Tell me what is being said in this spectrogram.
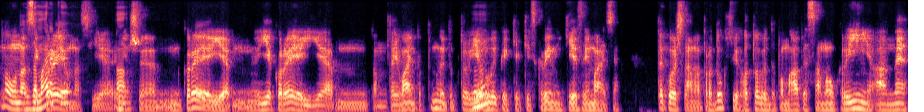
Ну, у нас є Корея, у нас є А. інше Корея, є, є Корея, є там Тайвань, тобто, ну, тобто є Мгм. велика кількість країн, які займаються такою ж саме продукцією, готові допомагати саме Україні, а не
